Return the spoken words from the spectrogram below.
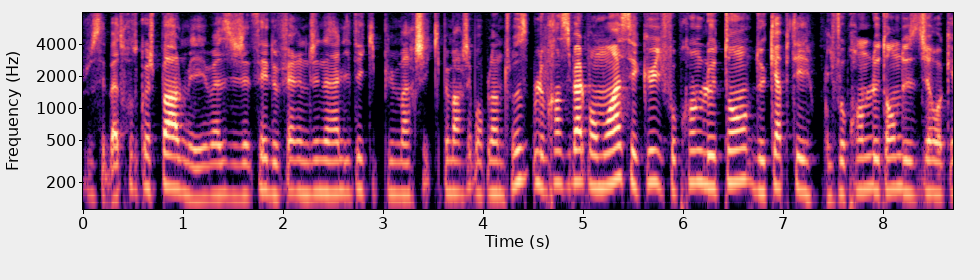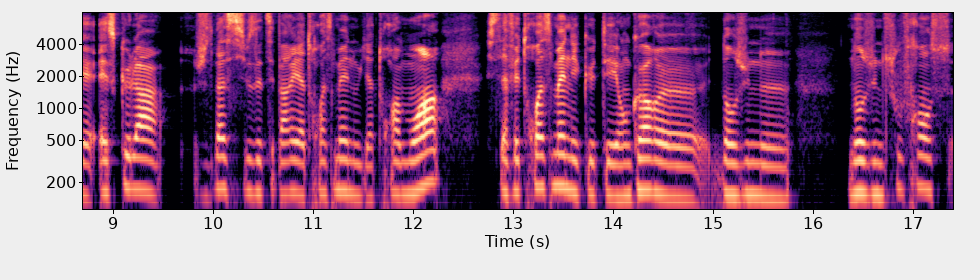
je sais pas trop de quoi je parle, mais vas-y, j'essaye de faire une généralité qui marcher, qui peut marcher pour plein de choses. Le principal pour moi, c'est qu'il faut prendre le temps de capter. Il faut prendre le temps de se dire, ok, est-ce que là, je sais pas si vous êtes séparés il y a trois semaines ou il y a trois mois, si ça fait trois semaines et que t'es encore euh, dans une dans une souffrance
